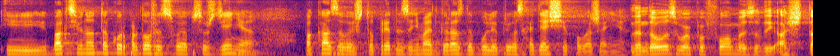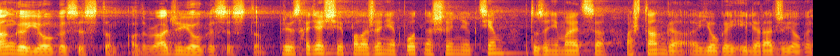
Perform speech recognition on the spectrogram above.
И Бхактивинод Такур продолжит свое обсуждение, показывая, что преданный занимает гораздо более превосходящее положение. Превосходящее положение по отношению к тем, кто занимается аштанга-йогой или раджа-йогой,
